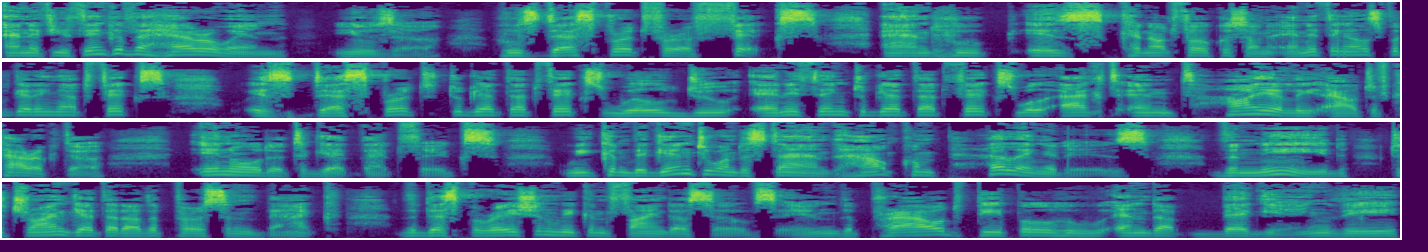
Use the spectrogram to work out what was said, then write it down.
And if you think of a heroin user who's desperate for a fix and who is cannot focus on anything else but getting that fix is desperate to get that fix will do anything to get that fix will act entirely out of character in order to get that fix we can begin to understand how compelling it is the need to try and get that other person back the desperation we can find ourselves in the proud people who end up begging the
